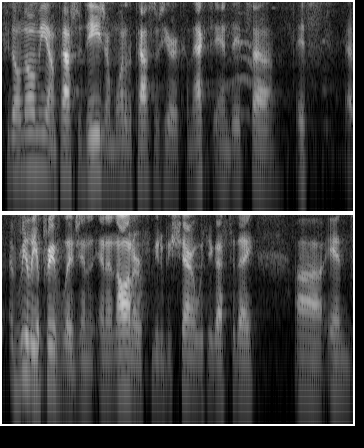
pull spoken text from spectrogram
If you don't know me, I'm Pastor Deej. I'm one of the pastors here at Connect, and it's, uh, it's really a privilege and, and, an honor for me to be sharing with you guys today. Uh, and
